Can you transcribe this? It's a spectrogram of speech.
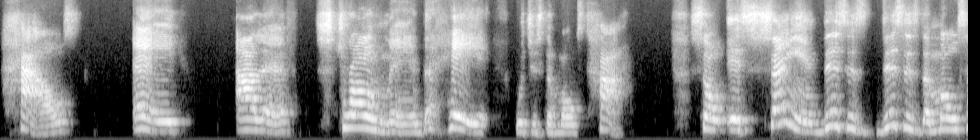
house, a Aleph, strong man, the head, which is the most high. So it's saying this is this is the most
